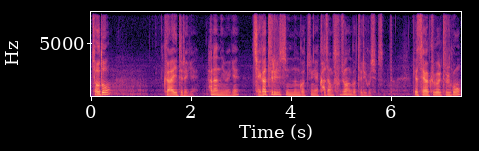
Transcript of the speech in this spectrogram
저도 그 아이들에게 하나님에게 제가 드릴 수 있는 것 중에 가장 소중한 거 드리고 싶습니다. 그래서 제가 그걸 들고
